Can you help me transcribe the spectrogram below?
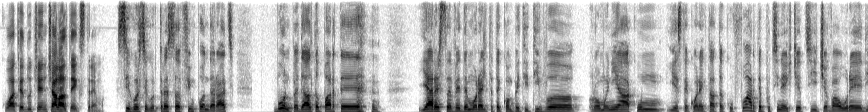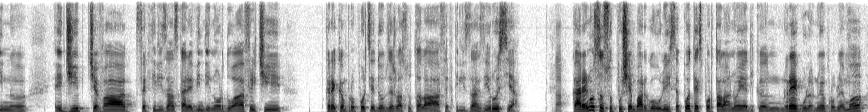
cu a te duce în cealaltă extremă. Sigur, sigur, trebuie să fim ponderați. Bun, pe de altă parte, iarăși să vedem o realitate competitivă. România acum este conectată cu foarte puține excepții, ceva uree din uh, Egipt, ceva fertilizanți care vin din nordul Africii, cred că în proporție de 80% la fertilizanți din Rusia, da. care nu sunt supuși embargoului, se pot exporta la noi, adică în regulă, nu e o problemă.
